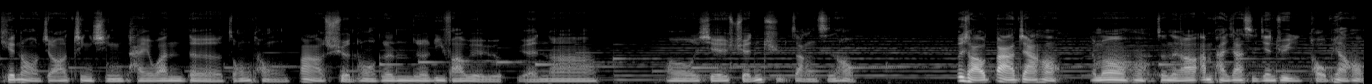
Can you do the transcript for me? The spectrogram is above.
天哦，就要进行台湾的总统大选哦，跟的立法委员啊，然后一些选举这样子哈，不晓得大家哈。有没有哈？真的要安排一下时间去投票哈？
